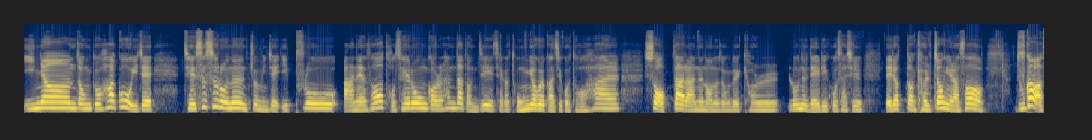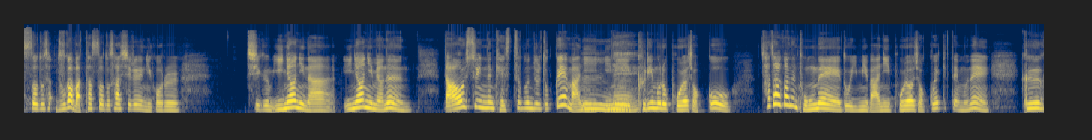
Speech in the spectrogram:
2년 정도 하고 이제 제 스스로는 좀 이제 이 프로 안에서 더 새로운 거를 한다든지 제가 동력을 가지고 더 할 수 없다라는 어느 정도의 결론을 내리고 사실 내렸던 결정이라서 누가 왔어도 사- 누가 맡았어도 사실은 이거를 지금 2년이나 2년이면은 나올 수 있는 게스트분들도 꽤 많이 음, 이미 네. 그림으로 보여졌고 찾아가는 동네에도 이미 많이 보여졌고 했기 때문에 그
